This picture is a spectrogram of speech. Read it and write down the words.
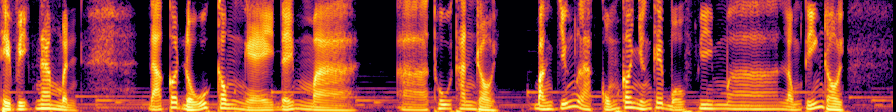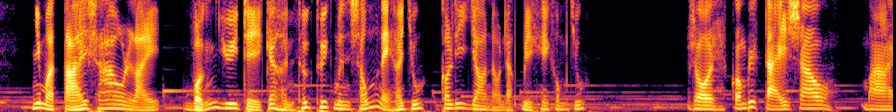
thì Việt Nam mình đã có đủ công nghệ để mà à, thu thanh rồi. Bằng chứng là cũng có những cái bộ phim à, lồng tiếng rồi. Nhưng mà tại sao lại vẫn duy trì cái hình thức thuyết minh sống này hả chú? Có lý do nào đặc biệt hay không chú? Rồi con biết tại sao mà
